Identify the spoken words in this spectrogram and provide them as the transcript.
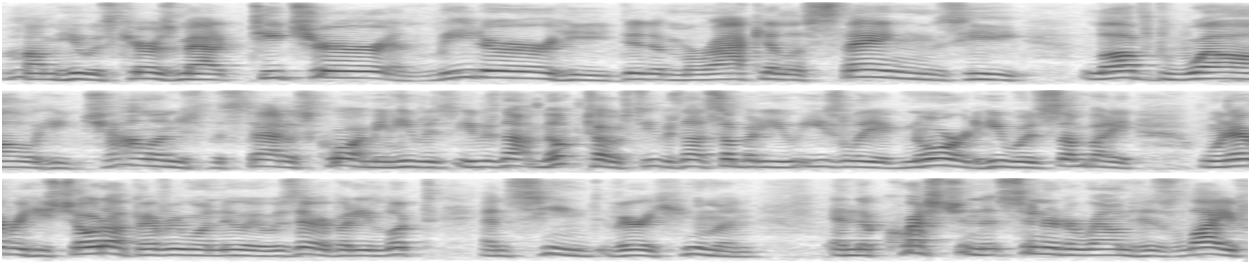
Um, he was charismatic teacher and leader. He did miraculous things. He loved well. He challenged the status quo. I mean, he was he was not milk toast. He was not somebody you easily ignored. He was somebody whenever he showed up, everyone knew he was there. But he looked and seemed very human. And the question that centered around his life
